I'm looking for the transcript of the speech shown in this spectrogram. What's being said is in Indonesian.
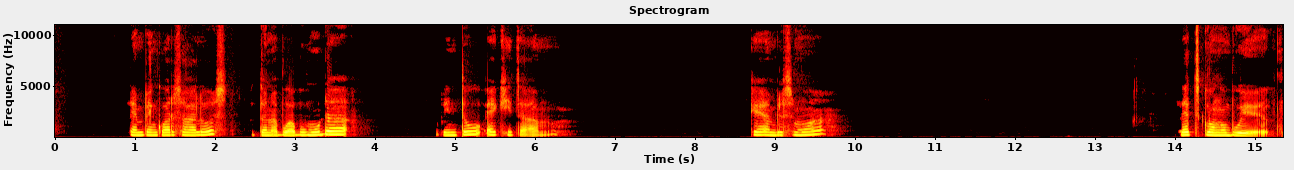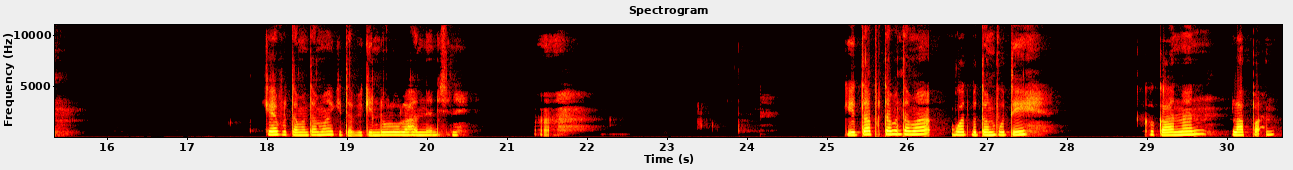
lempeng kuarsa halus, beton abu-abu muda, pintu ek hitam. Oke, ambil semua. Let's go ngebuild. Oke, pertama-tama kita bikin dulu lahannya di sini. Nah. Kita pertama-tama buat beton putih ke kanan 8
